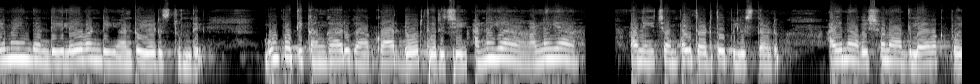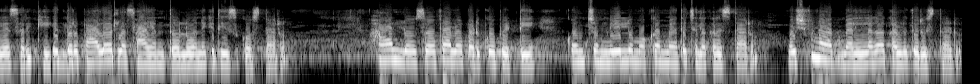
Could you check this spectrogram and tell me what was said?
ఏమైందండి లేవండి అంటూ ఏడుస్తుంది. భూపతి కంగారుగా కార్ డోర్ తెరిచి అన్నయ్య అన్నయ్య అని చెంపలు తడుతూ పిలుస్తాడు. అయినా విశ్వనాథ్ లేవకపోయేసరికి ఇద్దరు పాలేర్ల సాయంతో లోనికి తీసుకొస్తారు. హాల్లో సోఫాలో పడుకోబెట్టి కొంచెం నీళ్ళు ముఖం మీద చిలకరిస్తారు. విశ్వనాథ్ మెల్లగా కళ్ళు తెరుస్తాడు.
